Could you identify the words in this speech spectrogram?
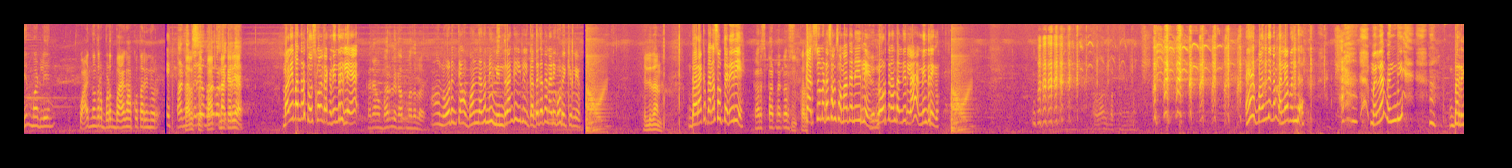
ಏನು ಮಾಡಲಿ ವಾಯ್ದ ನಂತರ ಬಡದ್ ಬಾಯಾಗ ಹಾಕೋತಾರೆ ಇವ್ರು ಕರಸ ಪಟ್ನ ಕರಿಯ. ಮಳಿ ಬಂದ್ರೆ ತೋರ್ಸ್ಕೊಳ್ಬೇಕು ನಿಂದ್ರಿ ಇಲ್ಲಿ. ಕರೆ ಅವ್ನು ಬರ್ಲಿ ಕಪ್ ಮೊದಲು. ಅವ್ ನೋಡಂತೆ ಅವ್ ಬಂದ ಅಂದ್ರೆ ನೀವು ನಿಂದ್ರಂಗ ಇಲ್ಲಿ ಗದ್ದ ಗದ್ದ ನಡಿ ಹೋಗಿರಿ ನೀವು. ಎಲ್ಲಿದಾನ? ಬರಾಕತ್ತಾನ ಸ್ವಲ್ಪ ತಡೀರಿ. ಕರ್ಸ್ ಪಾಟ್ನ ಕರ್ಸ್. ಕರ್ಸು. ಮಟ ಸ್ವಲ್ಪ ಸಮಾಧಾನ ಇರ್ಲಿ. ನೋಡ್ತಾನ ಅಂತ ಅಂದಿರ್ಲ? ನಿಂದ್ರೀಗ ಏ ಬಂದೆ ನಮ್ಮ ಮಲ್ಯ ಬಂದ. ಮಲ್ಯ ಬಂದಿ ಬರ್ರಿ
